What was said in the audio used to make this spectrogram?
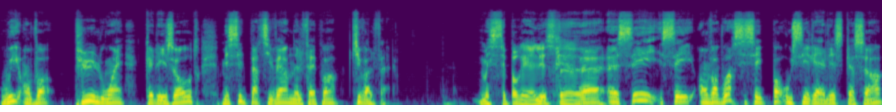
Oui, on va plus loin que les autres. Mais si le Parti vert ne le fait pas, qui va le faire? Mais c'est pas réaliste. Euh... Euh, euh c'est, c'est, on va voir si c'est pas aussi réaliste que ça.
